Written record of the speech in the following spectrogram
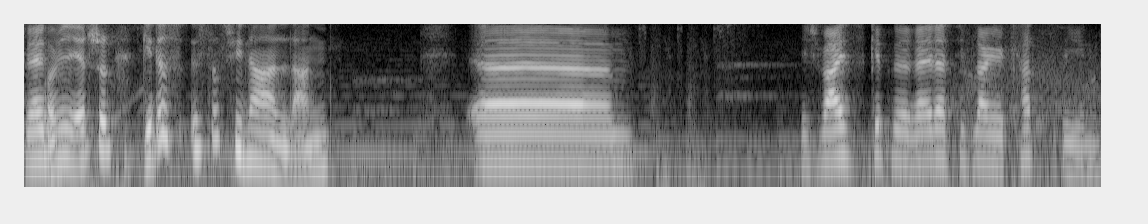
Denn, Wollen wir jetzt schon. Geht das. Ist das Finale lang? ähm, ich weiß, es gibt eine relativ lange Cutscene.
